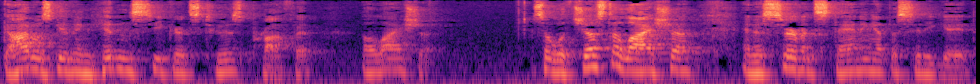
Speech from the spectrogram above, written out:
God was giving hidden secrets to his prophet Elisha. So, with just Elisha and his servant standing at the city gate,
